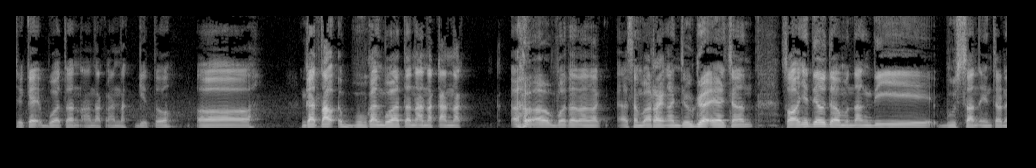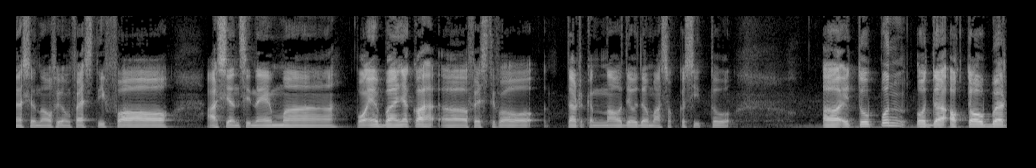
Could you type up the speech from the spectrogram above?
Jadi kayak buatan anak-anak gitu. Eh nggak tahu bukan buatan anak-anak buatan anak sembarangan juga ya Chan. Soalnya dia udah menang di Busan International Film Festival, Asian Cinema. Pokoknya banyak lah eh, festival terkenal dia udah masuk ke situ. Eh, itu pun udah Oktober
